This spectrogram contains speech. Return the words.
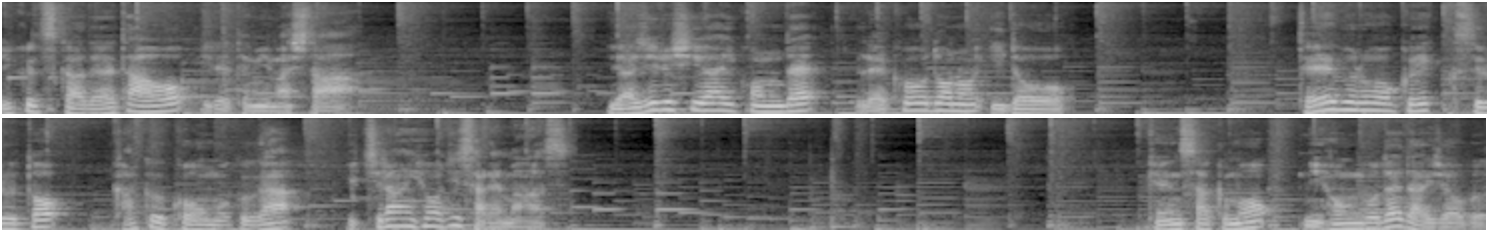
いくつかデータを入れてみました。矢印アイコンでレコードの移動。テーブルをクリックすると各項目が一覧表示されます。検索も日本語で大丈夫。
